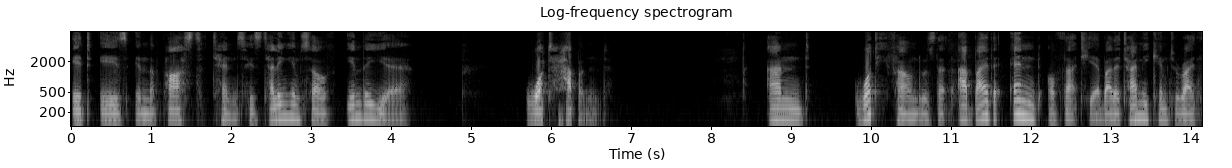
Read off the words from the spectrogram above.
it is in the past tense. He's telling himself in the year what happened. And what he found was that uh, by the end of that year, by the time he came to write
